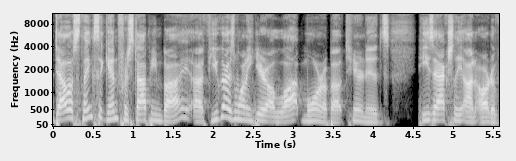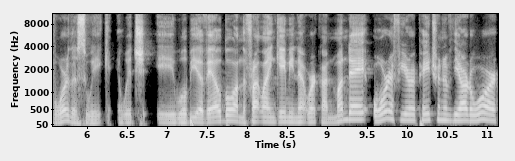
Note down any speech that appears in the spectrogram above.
Dallas, thanks again for stopping by. Uh, if you guys want to hear a lot more about Tyranids, he's actually on Art of War this week, which eh, will be available on the Frontline Gaming Network on Monday, or if you're a patron of the Art of War,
